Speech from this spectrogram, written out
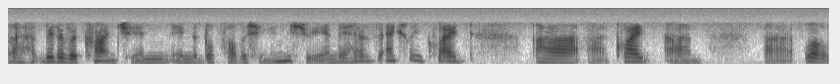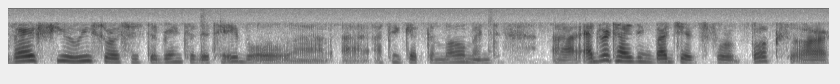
a, bit of a crunch in, in the book publishing industry, and they have actually quite uh, uh, quite um, uh, well, very few resources to bring to the table. I think at the moment, advertising budgets for books are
